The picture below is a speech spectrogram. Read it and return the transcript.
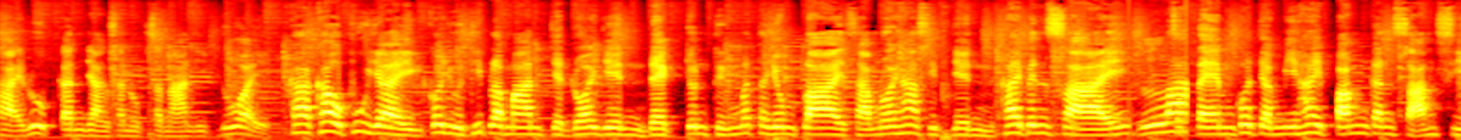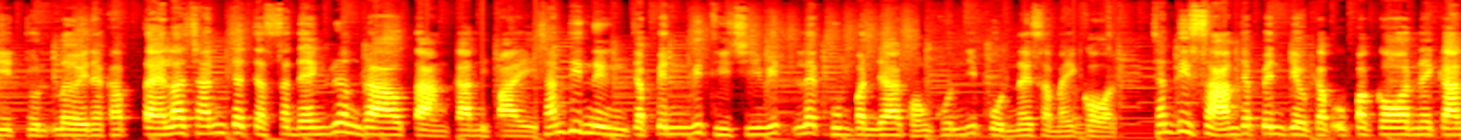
ถ่ายรูปกันอย่างสนุกสนานอีกด้วย ค่าเข้าผู้ใหญ่ก็อยู่ที่ประมาณ 700 เยน เด็กจนถึงมัธยมปลาย 350 เยน ใครเป็นสายล่าแต้มก็จะมีให้ปั๊มกัน 3-4 จุดเลยนะครับ แต่ละชั้นจะจัดแสดงเรื่องราวต่างกันไป ชั้นทีหนึ่1 จะเป็นวิถีชีวิตและภูมิปัญญาของคนญี่ปุ่นในสมัยก่อน ชั้นที่ 3 จะเป็นเกี่ยวกับอุปกรณ์ในการ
